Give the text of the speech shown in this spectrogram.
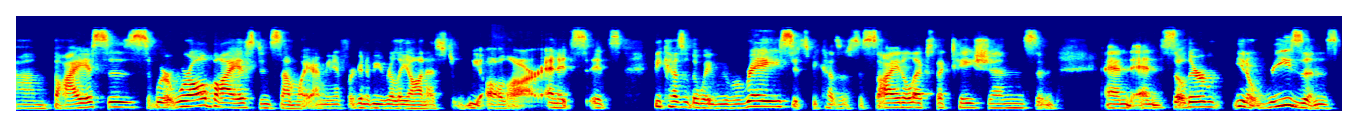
um, biases. We're, we're all biased in some way. I mean if we're going to be really honest we all are. And it's it's because of the way we were raised it's because of societal expectations and and and so there are you know reasons.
